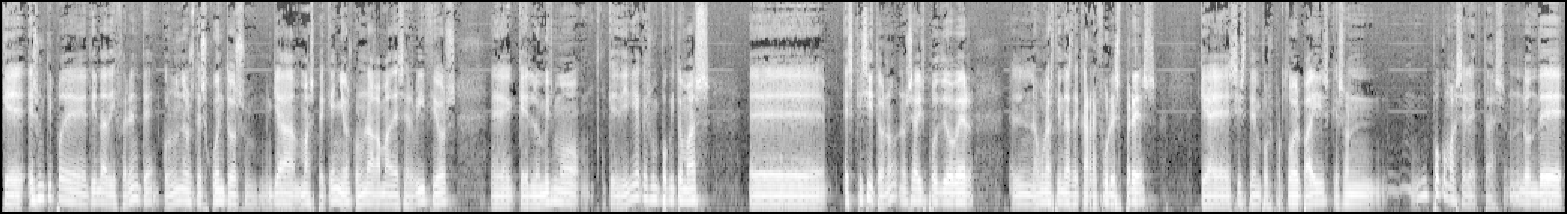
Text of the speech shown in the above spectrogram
que es un tipo de tienda diferente, con unos descuentos ya más pequeños, con una gama de servicios, eh, que lo mismo, que diría que es un poquito más eh, exquisito, ¿no? No sé si habéis podido ver en algunas tiendas de Carrefour Express que existen pues, por todo el país, que son un poco más selectas, donde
